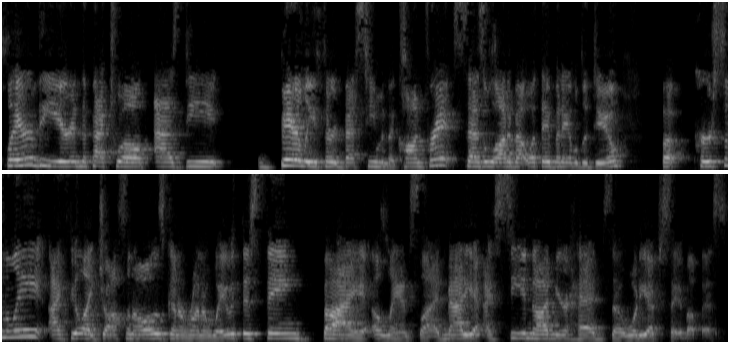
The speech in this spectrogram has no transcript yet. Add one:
player of the year in the Pac 12 as the barely third best team in the conference says a lot about what they've been able to do. But personally, I feel like Jocelyn Alo is going to run away with this thing by a landslide. Maddie, I see you nodding your head. So, what do you have to say about this?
